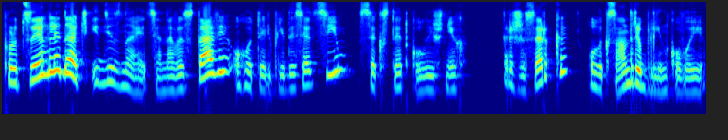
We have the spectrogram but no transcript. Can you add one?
Про це глядач і дізнається на виставі Готель 57 Секстет колишніх режисерки Олександри Блінкової.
